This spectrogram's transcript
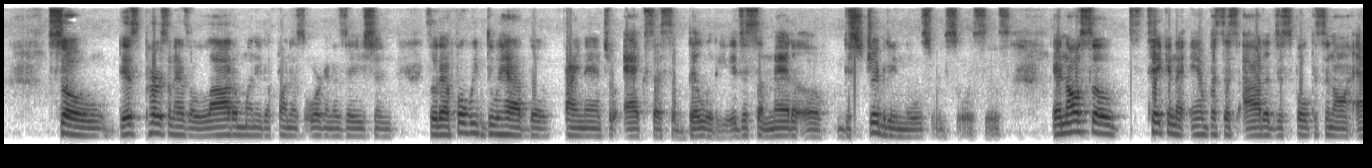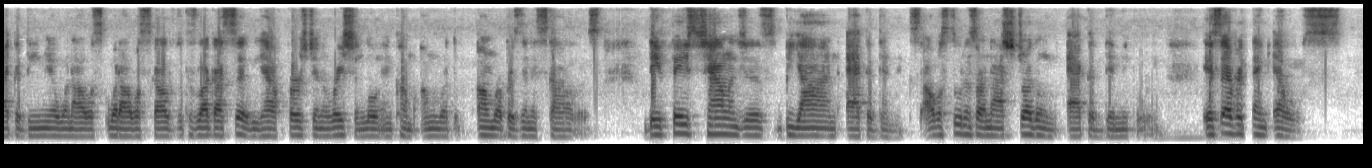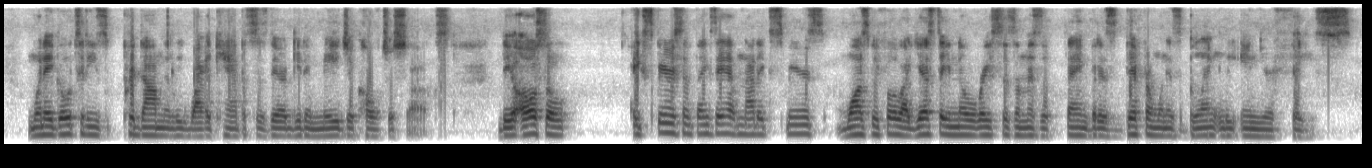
So this person has a lot of money to fund this organization. So therefore, we do have the financial accessibility. It's just a matter of distributing those resources, and also taking the emphasis out of just focusing on academia when I was with our scholars. Because, like I said, we have first generation low income unrep- unrepresented scholars. They face challenges beyond academics. Our students are not struggling academically. It's everything else when they go to these predominantly white campuses, they're getting major culture shocks. They're also experiencing things they have not experienced once before. Like, yes, they know racism is a thing, but it's different when it's blatantly in your face.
